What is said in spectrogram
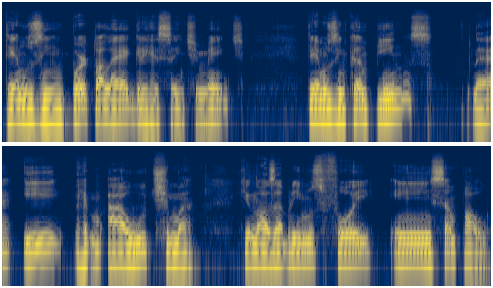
temos em Porto Alegre recentemente, temos em Campinas, né? E a última que nós abrimos foi em São Paulo.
